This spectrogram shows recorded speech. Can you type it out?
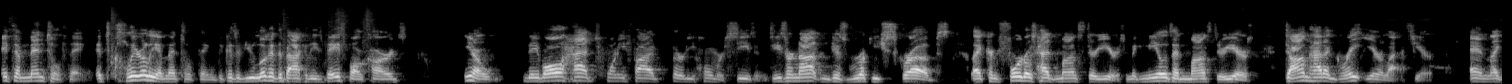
it's a mental thing. It's clearly a mental thing because if you look at the back of these baseball cards, you know, they've all had 25, 30 homer seasons. These are not just rookie scrubs. Like Conforto's had monster years. McNeil's had monster years. Dom had a great year last year. And like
